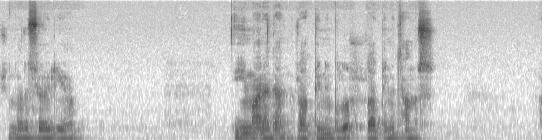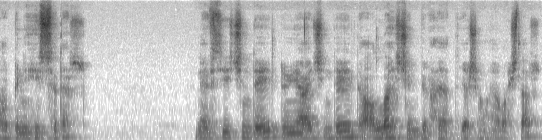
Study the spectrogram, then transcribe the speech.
Şunları söylüyor. İman eden Rabbini bulur, Rabbini tanır. Rabbini hisseder. Nefsi için değil, dünya için değil de Allah için bir hayat yaşamaya başlar.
